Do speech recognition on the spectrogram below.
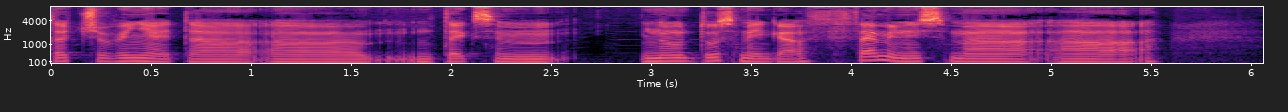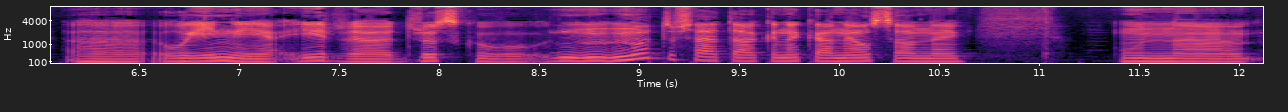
taču viņai tā, teiksim, nu, dusmīgā feminisma līnija ir drusku notušētāka nekā Nelsonei. Un,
